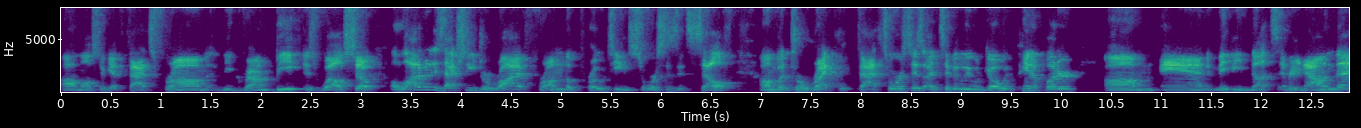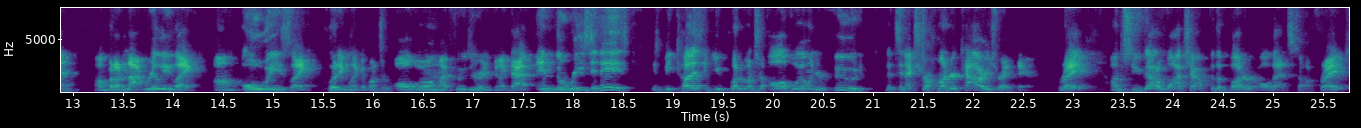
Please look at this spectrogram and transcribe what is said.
Um, also get fats from the ground beef as well. So a lot of it is actually derived from the protein sources itself. Um, but direct fat sources, I typically would go with peanut butter, um, and maybe nuts every now and then. Um, but I'm not really like um, always like putting like a bunch of olive oil on my foods or anything like that. And the reason is is because if you put a bunch of olive oil on your food, that's an extra hundred calories right there, right? Um, so you got to watch out for the butter, all that stuff, right? And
